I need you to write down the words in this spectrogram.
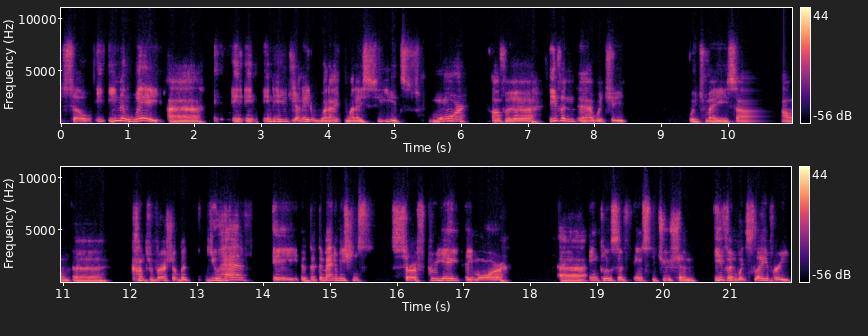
So in a way, uh, in, in Rio de Janeiro, what I what I see, it's more of a even uh, which which may sound uh, controversial, but you have a the, the manumissions sort of create a more uh, inclusive institution, even with slavery,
